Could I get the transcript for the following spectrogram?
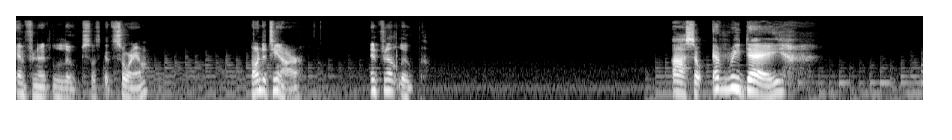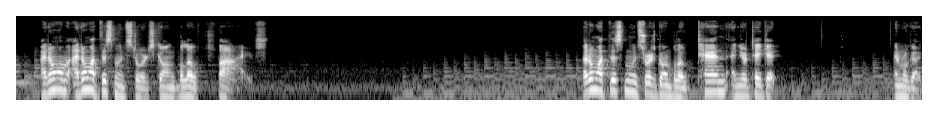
infinite loop. So let's get Thorium. Going to Tinar. Infinite loop. Ah, uh, so every day I don't want, I don't want this moon storage going below 5. I don't want this moon storage going below 10, and you'll take it, and we're good.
